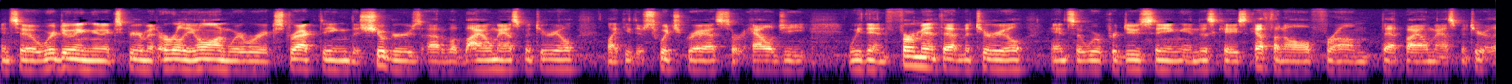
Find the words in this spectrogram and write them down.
And so we're doing an experiment early on where we're extracting the sugars out of a biomass material like either switchgrass or algae. We then ferment that material, and so we're producing, in this case, ethanol from that biomass material.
